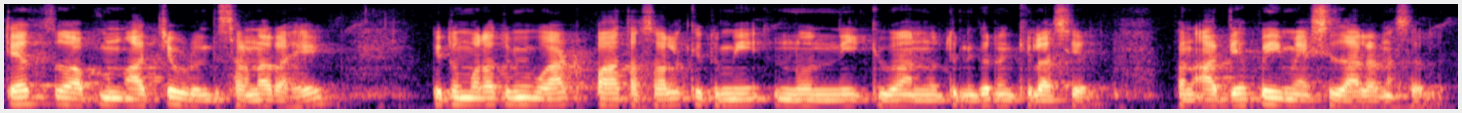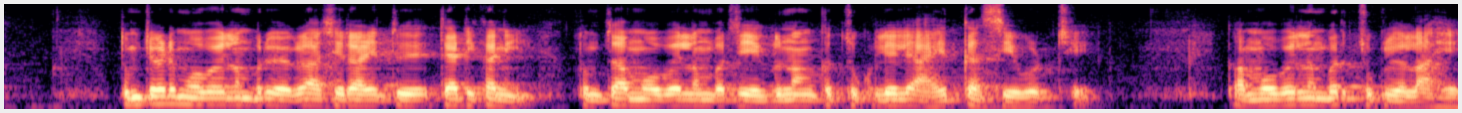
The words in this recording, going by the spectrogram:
त्याच आपण आजच्या व्हिडिओमध्ये सांगणार आहे की तुम्हाला तुम्ही वाट पाहत असाल की तुम्ही नोंदणी किंवा नूतनीकरण केलं असेल पण अद्यापही मेसेज आला नसेल. तुमच्याकडे मोबाईल नंबर वेगळा असेल आणि ते त्या ठिकाणी तुमचा मोबाईल नंबरचे एक दोन अंक चुकलेले आहेत का शेवटचे? का मोबाईल नंबर चुकलेला आहे?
